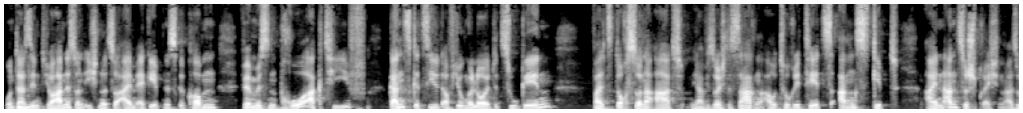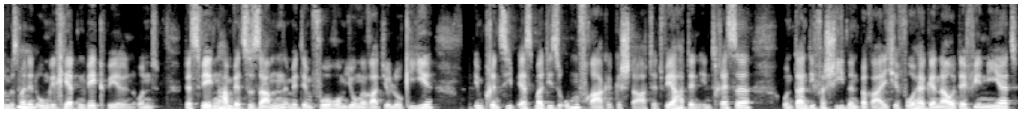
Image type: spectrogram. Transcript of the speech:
Und da mhm. sind Johannes und ich nur zu einem Ergebnis gekommen. Wir müssen proaktiv ganz gezielt auf junge Leute zugehen, weil es doch so eine Art, ja, wie soll ich das sagen, Autoritätsangst gibt, einen anzusprechen. Also müssen wir mhm. den umgekehrten Weg wählen. Und deswegen haben wir zusammen mit dem Forum Junge Radiologie im Prinzip erstmal diese Umfrage gestartet. Wer hat denn Interesse? Und dann die verschiedenen Bereiche vorher genau definiert.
